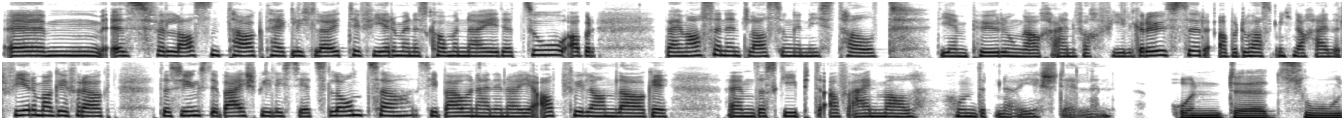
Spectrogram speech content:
ähm, es verlassen tagtäglich Leute, Firmen, es kommen neue dazu, aber bei Massenentlassungen ist halt die Empörung auch einfach viel größer. Aber du hast mich nach einer Firma gefragt. Das jüngste Beispiel ist jetzt Lonza. Sie bauen eine neue Abfüllanlage. Ähm, das gibt auf einmal 100 neue Stellen. Und äh, zu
